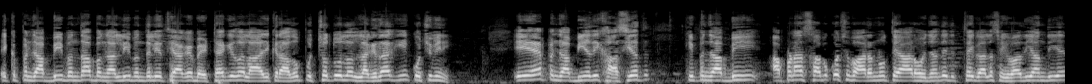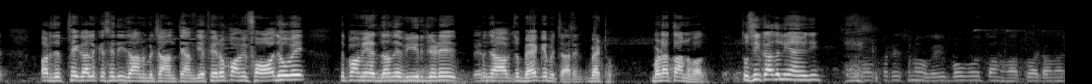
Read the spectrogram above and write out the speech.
ਇੱਕ ਪੰਜਾਬੀ ਬੰਦਾ ਬੰਗਾਲੀ ਬੰਦੇ ਲਈ ਇੱਥੇ ਆ ਕੇ ਬੈਠਾ ਕਿ ਉਹਦਾ ਇਲਾਜ ਕਰਾ ਦਿਓ, ਪੁੱਛੋ ਤੋਂ ਲੱਗਦਾ ਕੀ ਕੁਝ ਵੀ ਨਹੀਂ। ਇਹ ਹੈ ਪੰਜਾਬੀਆਂ ਦੀ ਖਾਸੀਅਤ ਕਿ ਪੰਜਾਬੀ ਆਪਣਾ ਸਭ ਕੁਝ ਵਾਰਨ ਨੂੰ ਤਿਆਰ ਹੋ ਜਾਂਦੇ, ਜਿੱਥੇ ਗੱਲ ਸੇਵਾ ਦੀ ਆਂਦੀ ਹੈ ਔਰ ਜਿੱਥੇ ਗੱਲ ਕਿਸੇ ਦੀ ਜਾਨ ਬਚਾਉਣ ਤੇ ਆਂਦੀ ਹੈ। ਫਿਰ ਉਹ ਭਾਵੇਂ ਫੌਜ ਹੋਵੇ ਤੇ ਭਾਵੇਂ ਇਦਾਂ ਦੇ ਵੀਰ ਜਿਹੜੇ ਪੰਜਾਬ 'ਚ ਬਹਿ ਕੇ ਵਿਚਾਰੇ ਨੇ। ਬੈਠੋ। ਬੜਾ ਧੰਨਵਾਦ। ਤੁਸੀਂ ਕਦ ਲਈ ਆਏ ਹੋ ਜੀ? ਆਪਰੇਸ਼ਨ ਹੋ ਗਿਆ ਬਹੁਤ ਬਹੁਤ ਧੰਨਵਾਦ ਤੁਹਾਡਾ ਮੈਂ।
